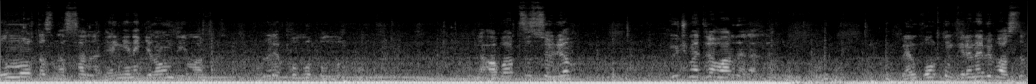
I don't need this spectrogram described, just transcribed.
Yolun ortasında sarı, engenek yılan diyeyim artık. Böyle pullu pullu. Ya abartısız söylüyorum. 3 metre vardı herhalde. Ben korktum frene bir bastım.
